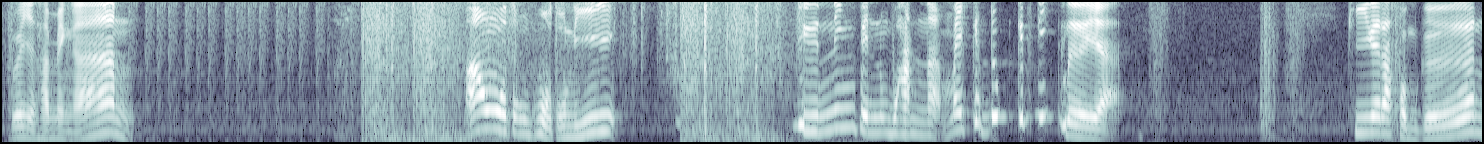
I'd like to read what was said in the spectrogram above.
เพื่อนอย่าทำอย่างนั้น เอ้าตรงหูตรงนี้ ยืนนิ่งเป็นวันอะไม่กระดุกกระดิกเลยอะพี่ก็รักผมเกิน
